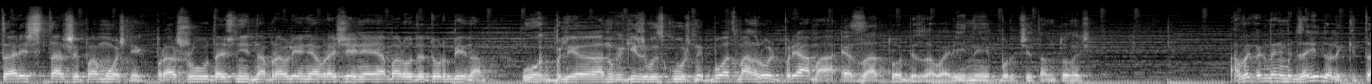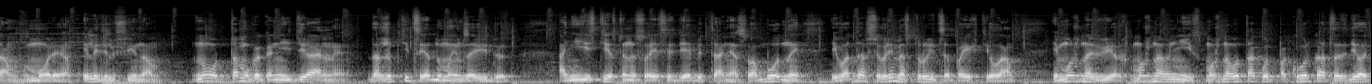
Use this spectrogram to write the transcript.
Товарищ старший помощник, прошу уточнить направление вращения и обороты турбинам. Ох, бля, ну какие же вы скучные. Боцман, руль прямо. Э, зато безаварийный, бурчит Антоныч. А вы когда-нибудь завидовали китам в море или дельфинам? Ну, вот тому, как они идеальны. Даже птицы, я думаю, им завидуют. Они естественны в своей среде обитания, свободны, и вода все время струится по их телам. И можно вверх, можно вниз, можно вот так вот покувыркаться, сделать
